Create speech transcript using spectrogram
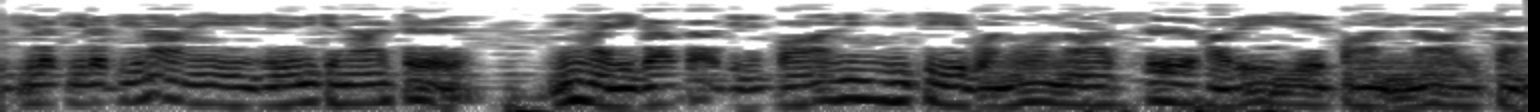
කියලා කියලා තියෙනවා. මේ එවැනි කෙනාට මෙහෙමයි. ගාථා තියෙන පානිම්මිකේ වනෝනාස හරිය පානිනා විසං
